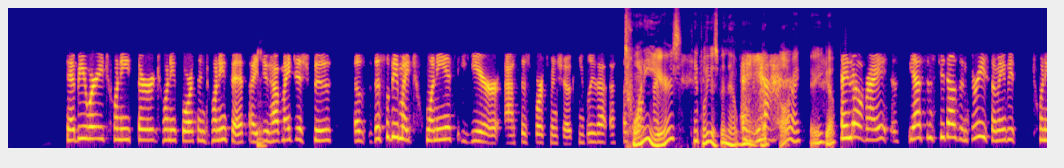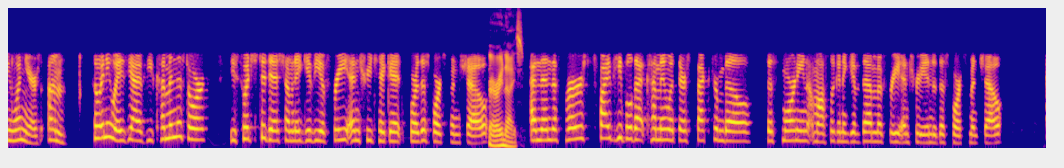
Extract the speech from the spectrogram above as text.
February 23rd, 24th, and 25th, I hmm. do have my dish booth this will be my 20th year at the Sportsman Show. Can you believe that? That's like 20 years? I can't believe it's been that long. yeah. All right. There you go. I know, right? Yeah, since 2003. So maybe it's 21 years. Um. So, anyways, yeah, if you come in the store, you switch to Dish, I'm going to give you a free entry ticket for the Sportsman Show. Very nice. And then the first five people that come in with their Spectrum bill this morning, I'm also going to give them a free entry into the Sportsman Show.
